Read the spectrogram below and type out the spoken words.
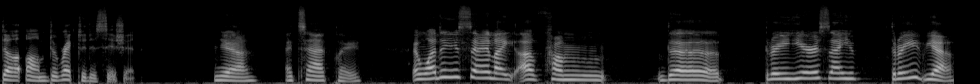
the um director decision. Yeah, exactly. And what do you say like uh, from the three years that you three yeah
